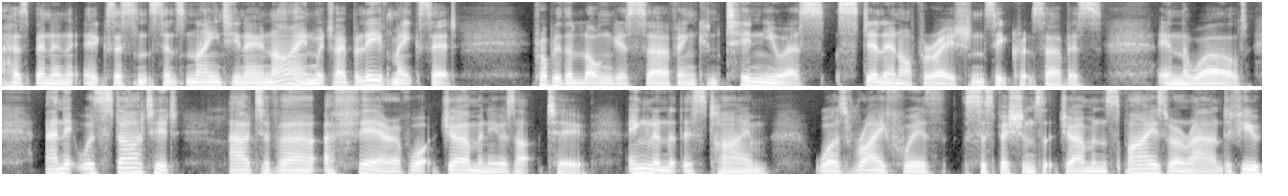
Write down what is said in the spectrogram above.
has been in existence since 1909, which I believe makes it probably the longest serving continuous, still in operation Secret Service in the world. And it was started out of a, a fear of what Germany was up to. England at this time was rife with suspicions that German spies were around. If you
